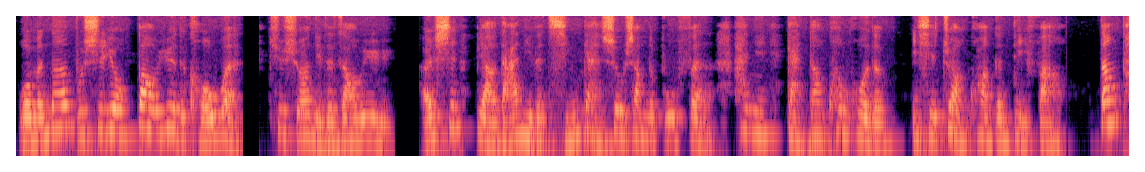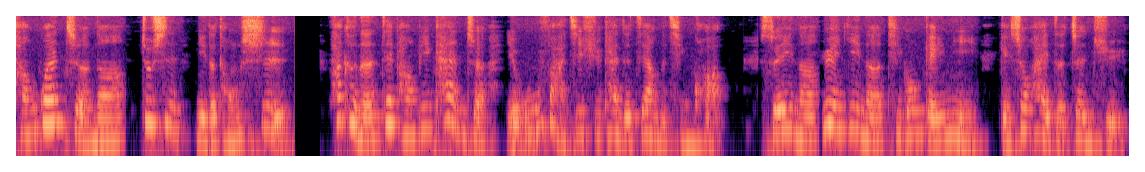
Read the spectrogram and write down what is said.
我们呢，不是用抱怨的口吻去说你的遭遇。而是表达你的情感受伤的部分和你感到困惑的一些状况跟地方。当旁观者呢，就是你的同事，他可能在旁边看着，也无法继续看着这样的情况，所以呢，愿意呢提供给你给受害者证据。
